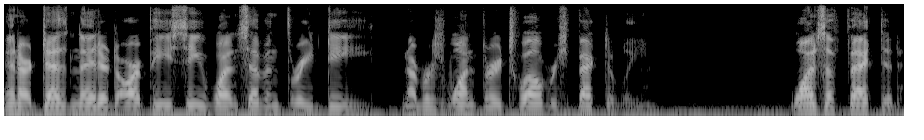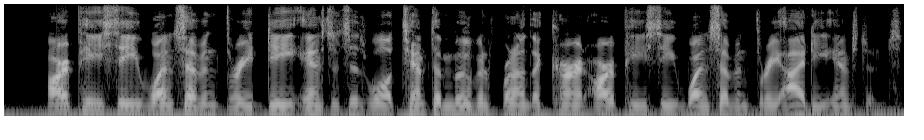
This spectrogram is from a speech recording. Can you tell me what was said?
and are designated RPC-173-D, numbers 1 through 12 respectively. Once affected, RPC-173-D instances will attempt to move in front of the current RPC-173-ID instance.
